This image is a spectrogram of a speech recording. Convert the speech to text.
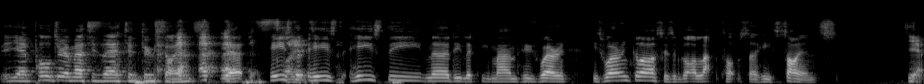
Yeah, Paul Giamatti is there to do science. Yeah, he's the, he's he's the nerdy looking man who's wearing he's wearing glasses and got a laptop, so he's science. yeah.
